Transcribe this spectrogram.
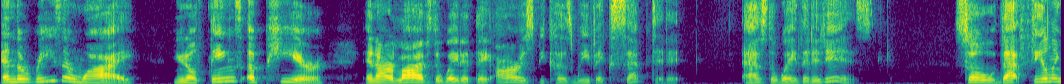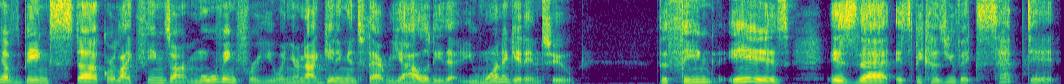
And the reason why, you know, things appear in our lives the way that they are is because we've accepted it as the way that it is. So that feeling of being stuck or like things aren't moving for you and you're not getting into that reality that you want to get into. The thing is is that it's because you've accepted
